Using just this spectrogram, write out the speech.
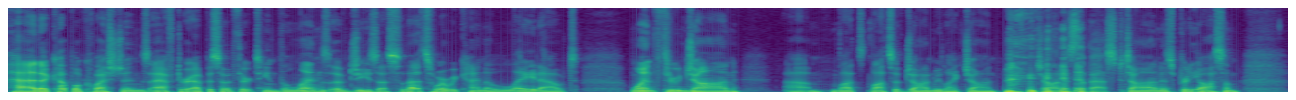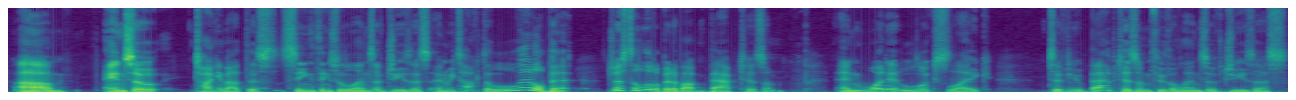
had a couple questions after episode 13, the lens of Jesus. So that's where we kind of laid out, went through John, um, lots lots of John. We like John. John is the best. John is pretty awesome. Um, and so talking about this, seeing things through the lens of Jesus, and we talked a little bit, just a little bit about baptism and what it looks like to view baptism through the lens of Jesus,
